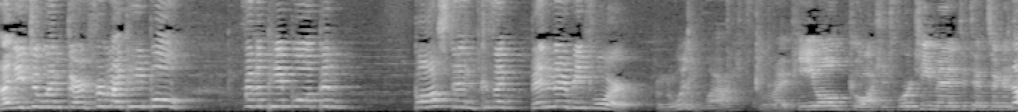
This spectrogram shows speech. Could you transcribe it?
I need to win third for my people. For the people up in Boston, because I've been there before. I'm gonna win last for my people. Oh gosh, it's 14 minutes and 10 seconds. No,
